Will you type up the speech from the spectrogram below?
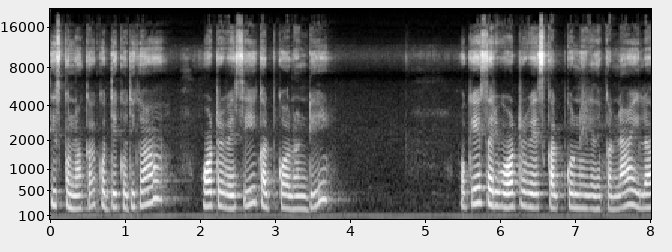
తీసుకున్నాక కొద్ది కొద్దిగా వాటర్ వేసి కలుపుకోవాలండి. ఒకేసారి వాటర్ వేసి కలుపుకునే కన్నా ఇలా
